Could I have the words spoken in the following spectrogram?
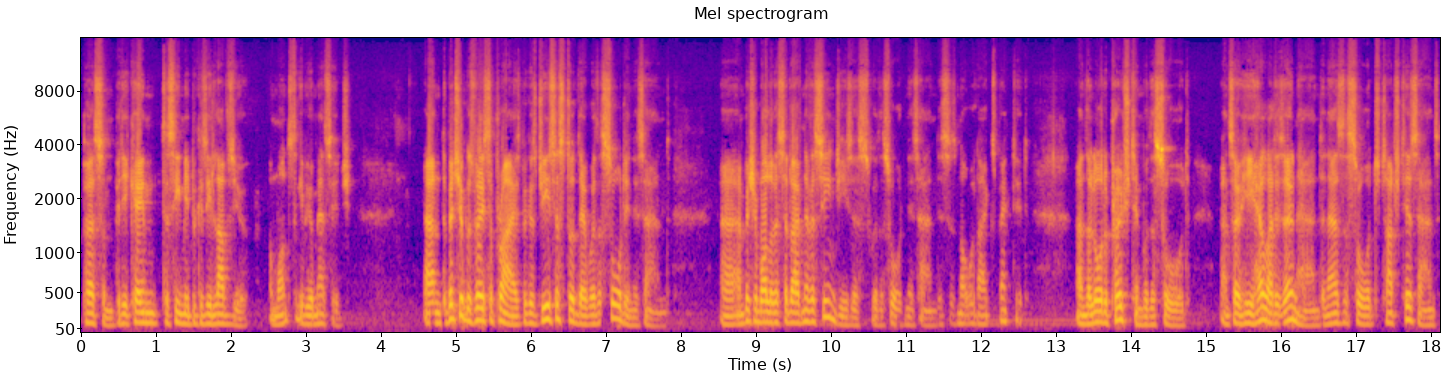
person, but he came to see me because he loves you and wants to give you a message. And the bishop was very surprised because Jesus stood there with a sword in his hand. Uh, and Bishop Oliver said, I've never seen Jesus with a sword in his hand. This is not what I expected. And the Lord approached him with a sword. And so he held out his own hand. And as the sword touched his hands,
